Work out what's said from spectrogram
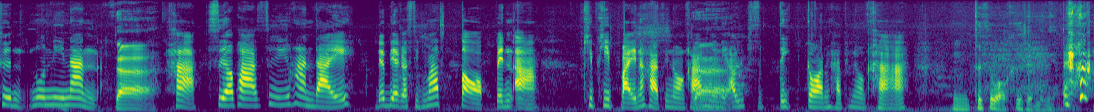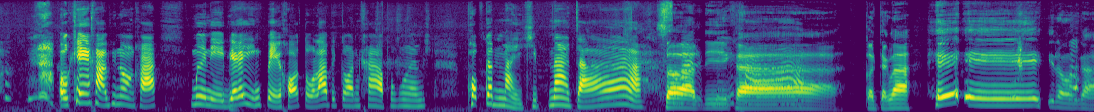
ขึ้นนู่นนี่นั่น จ้า ค่ะ เสื้อผ้าซื้ออยูหันใด เดี๋ยวเบียร์กับสิมาตอบเป็นอ่าคลิปๆไปนะคะ พี่น้องคะจ้า มืมือนี้เอาลิปสติกก่อนค่ะ พี่น้องคะอืมที่คือบอกคือเทมมื้อนี้โอเคค่ะ พี่น้องคะมือนี้เบียร์กับหญิงเป๋ขอตัวลาไปก่อนค่ะพบกันพบกันใหม่คลิปหน้าจ้า สวัสดีค่ะ ก่อนจากลา เฮ้พี่น้องค่ะ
